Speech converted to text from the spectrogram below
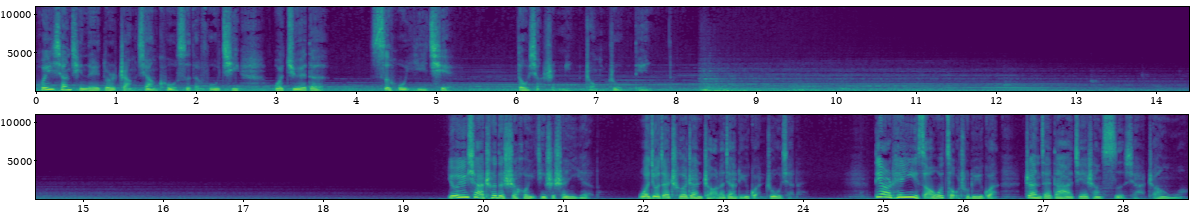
回想起那对长相酷似的夫妻，我觉得似乎一切都像是命中注定。由于下车的时候已经是深夜了，我就在车站找了家旅馆住下来。第二天一早，我走出旅馆，站在大街上四下张望，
